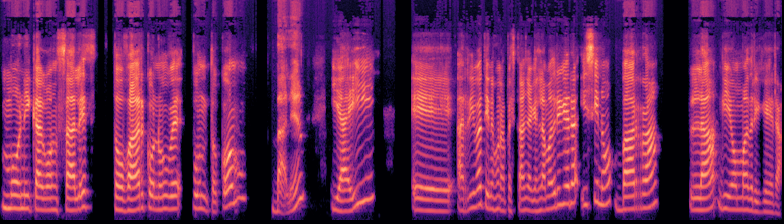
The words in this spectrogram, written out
Mónica González Tovar con v punto com, Vale, y ahí, eh, arriba tienes una pestaña que es La Madriguera, y si no, barra la guion madriguera.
